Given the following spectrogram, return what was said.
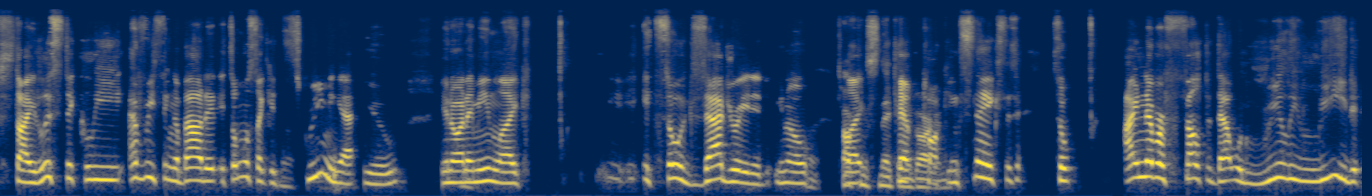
Stylistically, everything about it, it's almost like it's screaming at you. You know what I mean? Like, it's so exaggerated. You know, talking like snake kept talking snakes. So I never felt that that would really lead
